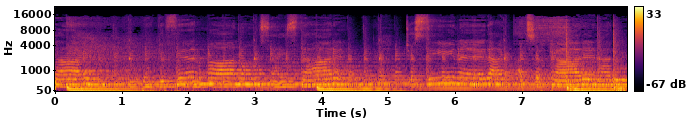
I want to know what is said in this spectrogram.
andare perché ferma non sai stare ti ostinerai a cercare la luce.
